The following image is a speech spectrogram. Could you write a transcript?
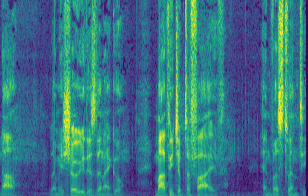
Now, let me show you this, then I go. Matthew chapter 5 and verse 20.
